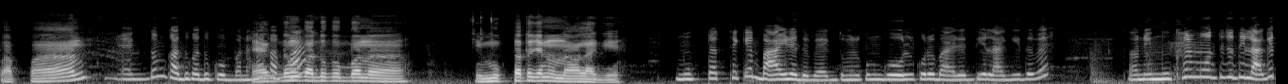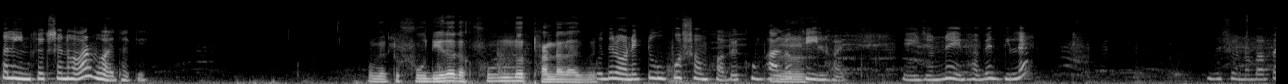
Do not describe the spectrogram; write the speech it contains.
পাপান একদম কাদু কাদু কোব্বা না হ্যাঁ একদম কাদু করবা না এই মুখটাতে যেন না লাগে। মুখটার থেকে বাইরে দেবে একদম এরকম গোল করে বাইরে দিয়ে লাগিয়ে দেবে। কারণ এই মুখের মধ্যে যদি লাগে তাহলে ইনফেকশন হওয়ার ভয় থাকে। একটু ফু দিয়ে দাও দেখো সুন্দর ঠান্ডা লাগবে। ওদের অনেকটা উপশম হবে খুব ভালো ফিল হয়। এই জন্য এইভাবে দিলে শোনো বাবা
